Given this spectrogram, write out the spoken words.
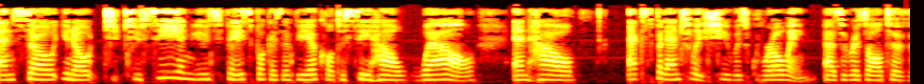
And so, you know, to, to see and use Facebook as a vehicle to see how well and how exponentially she was growing as a result of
